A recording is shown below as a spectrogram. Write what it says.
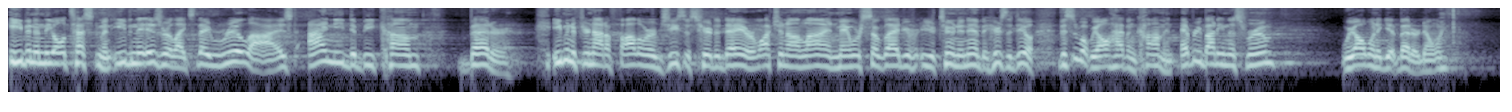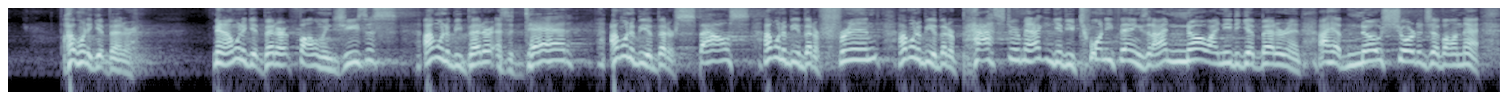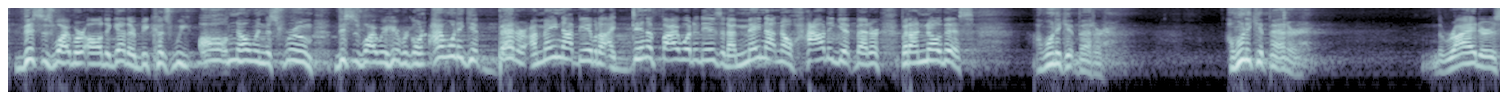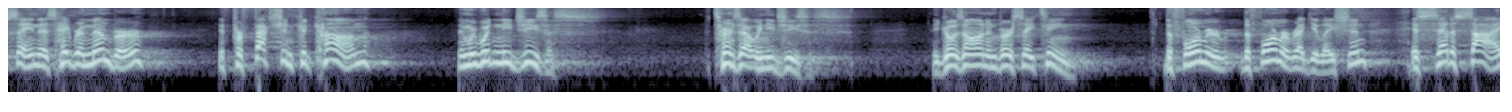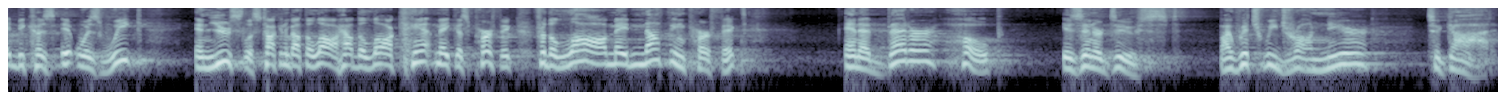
Even in the Old Testament, even the Israelites, they realized, I need to become better. Even if you're not a follower of Jesus here today or watching online, man, we're so glad you're, you're tuning in. But here's the deal this is what we all have in common. Everybody in this room, we all want to get better, don't we? I want to get better. Man, I want to get better at following Jesus. I want to be better as a dad. I want to be a better spouse. I want to be a better friend. I want to be a better pastor. Man, I can give you 20 things that I know I need to get better in. I have no shortage of on that. This is why we're all together because we all know in this room, this is why we're here. We're going, I want to get better. I may not be able to identify what it is and I may not know how to get better, but I know this. I want to get better. I want to get better. The writer is saying this hey, remember, if perfection could come, then we wouldn't need Jesus. Turns out we need Jesus. He goes on in verse 18. The former, the former regulation is set aside because it was weak and useless, talking about the law, how the law can't make us perfect, for the law made nothing perfect, and a better hope is introduced by which we draw near to God.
